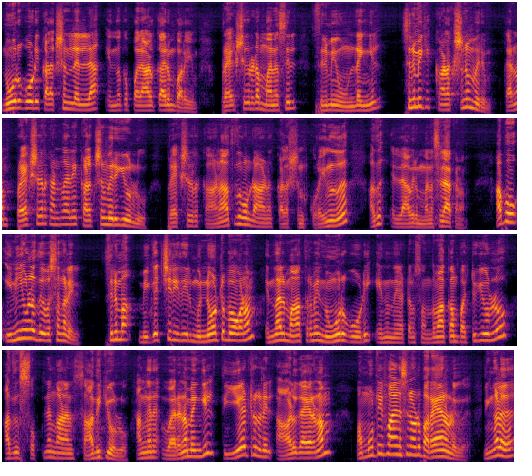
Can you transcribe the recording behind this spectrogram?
നൂറ് കോടി കളക്ഷനിലല്ല എന്നൊക്കെ പല ആൾക്കാരും പറയും. പ്രേക്ഷകരുടെ മനസ്സിൽ സിനിമയുണ്ടെങ്കിൽ സിനിമയ്ക്ക് കളക്ഷനും വരും. കാരണം പ്രേക്ഷകർ കണ്ടാലേ കളക്ഷൻ വരികയുള്ളൂ. പ്രേക്ഷകർ കാണാത്തത് കൊണ്ടാണ് കളക്ഷൻ കുറയുന്നത്. അത് എല്ലാവരും മനസ്സിലാക്കണം. അപ്പോൾ ഇനിയുള്ള ദിവസങ്ങളിൽ സിനിമ മികച്ച രീതിയിൽ മുന്നോട്ട് പോകണം. എന്നാൽ മാത്രമേ നൂറ് കോടി എന്ന നേട്ടം സ്വന്തമാക്കാൻ പറ്റുകയുള്ളൂ. അത് സ്വപ്നം കാണാൻ സാധിക്കുകയുള്ളൂ. അങ്ങനെ വരണമെങ്കിൽ തിയേറ്ററുകളിൽ ആൾ കയറണം. മമ്മൂട്ടി ഫാൻസിനോട് പറയാനുള്ളത് നിങ്ങൾ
